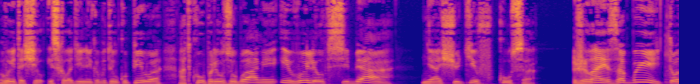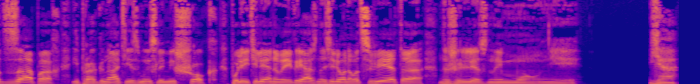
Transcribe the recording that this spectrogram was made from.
Вытащил из холодильника бутылку пива, откупорил зубами и вылил в себя не ощутив вкуса, желая забыть тот запах и прогнать из мысли мешок полиэтиленовый грязно-зеленого цвета на железной молнии. «Я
